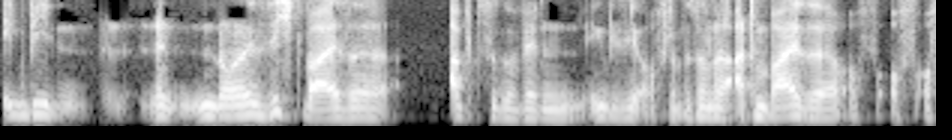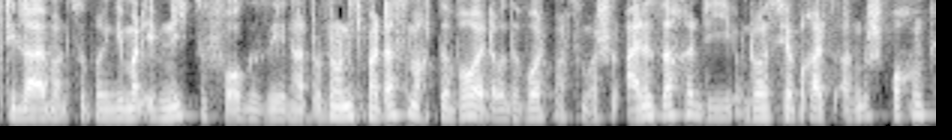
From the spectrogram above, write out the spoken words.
irgendwie eine neue Sichtweise abzugewinnen, irgendwie sie auf eine besondere Art und Weise auf, auf, auf die Leinwand zu bringen, die man eben nicht zuvor gesehen hat. Und noch nicht mal das macht The Void, aber The Void macht zum Beispiel eine Sache, die, und du hast es ja bereits angesprochen,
